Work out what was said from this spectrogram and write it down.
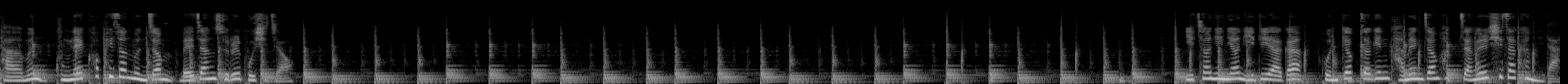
다음은 국내 커피 전문점 매장 수를 보시죠. 2002년 이디야가 본격적인 가맹점 확장을 시작합니다.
